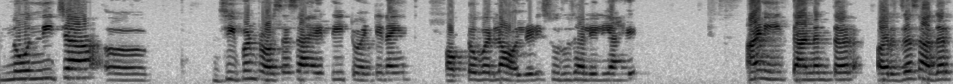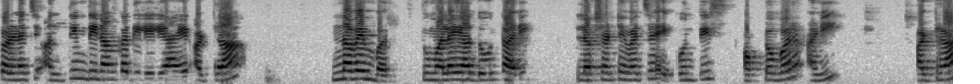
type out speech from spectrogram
नोंदणीच्या जी पण प्रोसेस आहे ती ट्वेंटी नाईन्थ ऑक्टोबरला ऑलरेडी सुरू झालेली आहे. आणि त्यानंतर अर्ज सादर करण्याची अंतिम दिनांक दिलेली आहे अठरा नोव्हेंबर. तुम्हाला या दोन तारीख लक्षात ठेवायचे एकोणतीस ऑक्टोबर आणि अठरा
